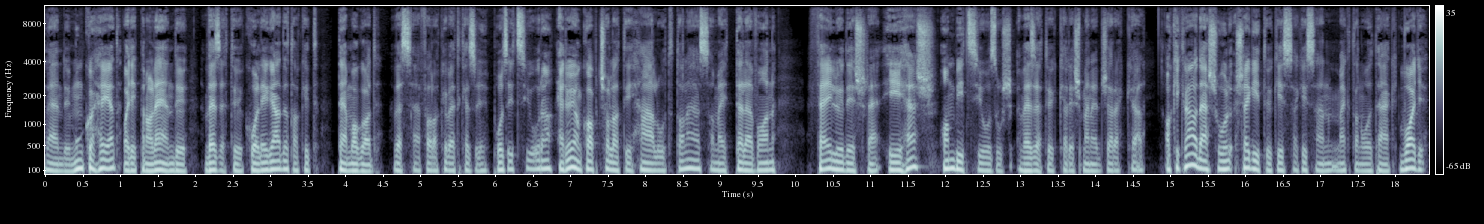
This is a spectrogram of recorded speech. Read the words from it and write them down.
leendő munkahelyet, vagy éppen a leendő vezető kollégádat, akit te magad veszel fel a következő pozícióra. Egy olyan kapcsolati hálót találsz, amely tele van fejlődésre éhes, ambiciózus vezetőkkel és menedzserekkel, akik ráadásul segítőkészek, hiszen megtanulták vagy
